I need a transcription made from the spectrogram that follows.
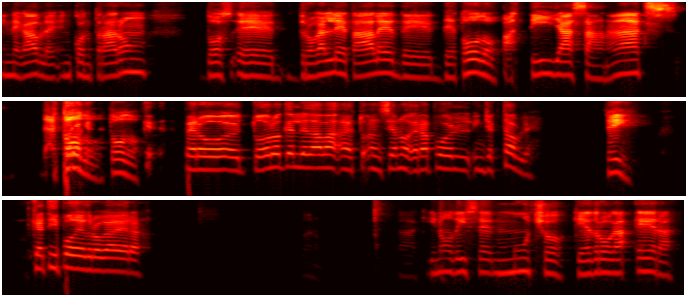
innegable. Encontraron dos eh, drogas letales de, de, todo, pastillas, Xanax, de todo, todo. pero todo lo que él le daba a estos ancianos era por inyectable. Sí. ¿Qué tipo de droga era? Bueno, aquí no dice mucho qué droga era,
